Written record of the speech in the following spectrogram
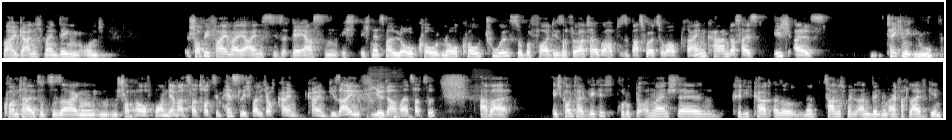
war halt gar nicht mein Ding und Shopify war ja eines der ersten, ich, ich nenne es mal Low-Code, No-Code-Tools, so bevor diese Wörter überhaupt, diese Buzzwords überhaupt reinkamen. Das heißt, ich als Technik-Noob konnte halt sozusagen einen Shop aufbauen. Der war zwar trotzdem hässlich, weil ich auch kein, kein Design-Feel damals hatte, aber ich konnte halt wirklich Produkte online stellen, Kreditkarte, also ne, Zahlungsmittel anbinden und einfach live gehen.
